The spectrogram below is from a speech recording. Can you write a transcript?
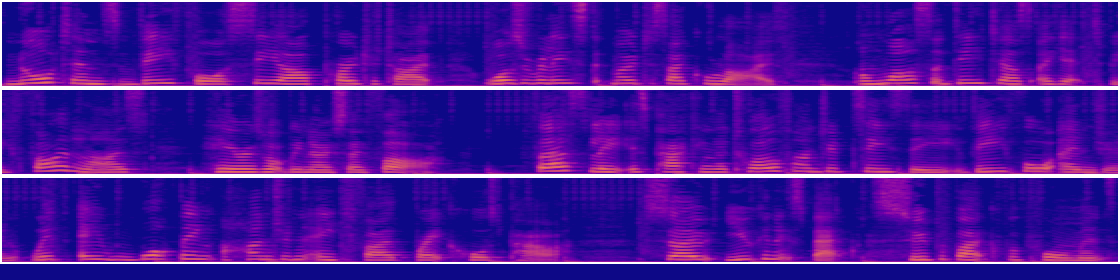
Norton's V4 CR prototype was released at Motorcycle Live, and whilst the details are yet to be finalised, here is what we know so far. Firstly, is packing a 1200cc V4 engine with a whopping 185 brake horsepower, so you can expect superbike performance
